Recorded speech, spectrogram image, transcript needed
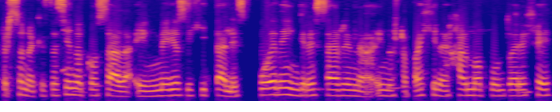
persona que está siendo acosada en medios digitales puede ingresar en, nuestra página de harmo.org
